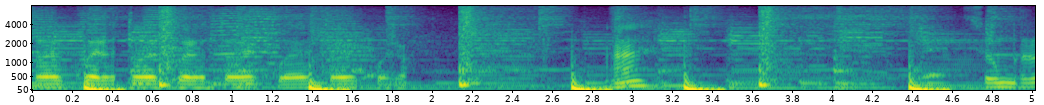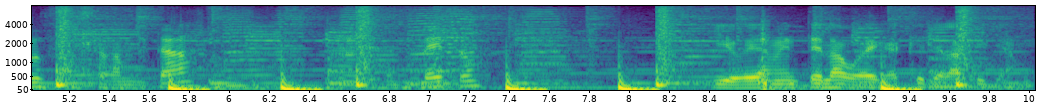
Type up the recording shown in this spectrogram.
todo de cuero, todo de cuero, todo de cuero, todo de cuero. ¿Ah? Sunroof hasta la mitad, completo. Y obviamente la bodega que ya la pillamos.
